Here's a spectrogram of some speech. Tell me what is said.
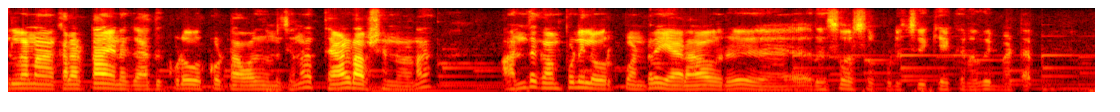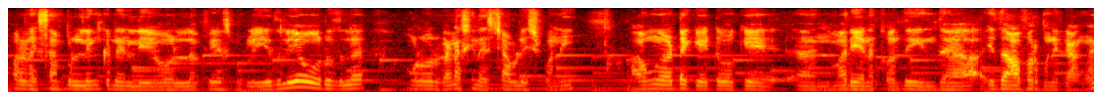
இல்லை நான் கரெக்டாக எனக்கு அது கூட ஒர்க் அவுட் ஆகாதுன்னு நினச்சேன்னா தேர்ட் ஆப்ஷன் வேணால் அந்த கம்பெனியில் ஒர்க் பண்ணுற யாராவது ஒரு ரிசோர்ஸை பிடிச்சி கேட்குறது பெட்டர் ஃபார் எக்ஸாம்பிள் லிங்க்டின்லையோ இல்லை ஃபேஸ்புக்லையோ எதுலேயோ ஒரு இதில் உங்களுக்கு ஒரு கனெக்ஷன் எஸ்டாப்ளிஷ் பண்ணி அவங்ககிட்ட கேட்டு ஓகே இந்த மாதிரி எனக்கு வந்து இந்த இது ஆஃபர் பண்ணியிருக்காங்க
